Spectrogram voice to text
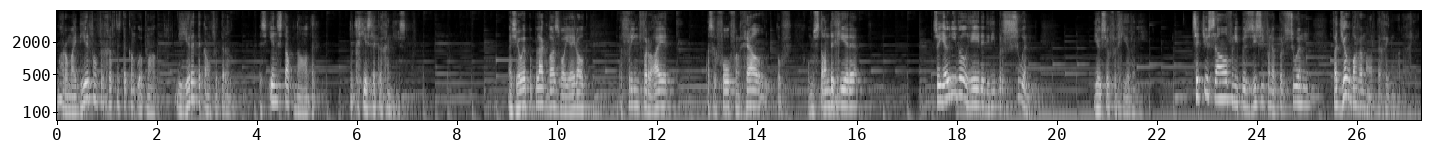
Maar om my deur van vergifnis te kan oopmaak, die Here te kan vertrou, is een stap nader tot geestelike genesing. As jy op 'n plek was waar jy dalk 'n vriend verraai het as gevolg van geld of omstandighede sou jou nie wil hê dat hierdie persoon jou sou vergewe nie. Sit jouself in die posisie van 'n persoon wat jou barmhartigheid nodig het.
